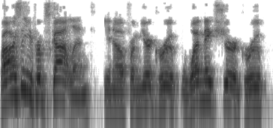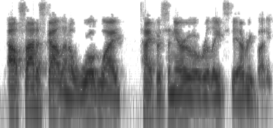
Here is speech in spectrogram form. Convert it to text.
Well, obviously you're from Scotland, you know, from your group. What makes your group outside of Scotland a worldwide type of scenario relates to everybody?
